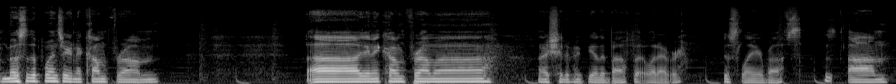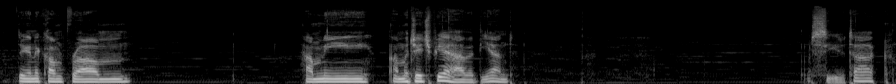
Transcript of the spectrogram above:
most of the points are gonna come from. Uh, gonna come from uh, I should have picked the other buff, but whatever. Just layer buffs. Um, they're gonna come from how many how much HP I have at the end. See to talk.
